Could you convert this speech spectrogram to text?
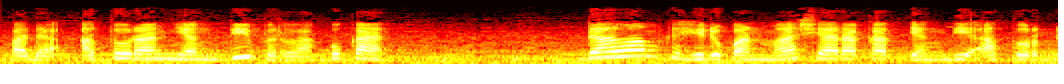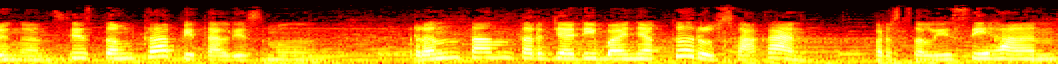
pada aturan yang diberlakukan. Dalam kehidupan masyarakat yang diatur dengan sistem kapitalisme, rentan terjadi banyak kerusakan, perselisihan,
